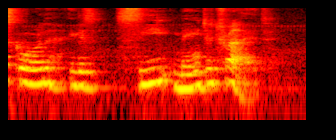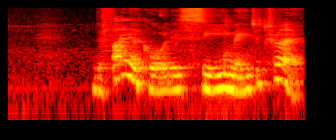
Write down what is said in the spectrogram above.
First chord is C major triad. The final chord is C major triad.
